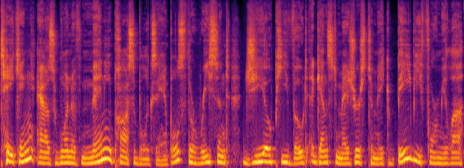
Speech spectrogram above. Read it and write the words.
Taking as one of many possible examples the recent GOP vote against measures to make baby formula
